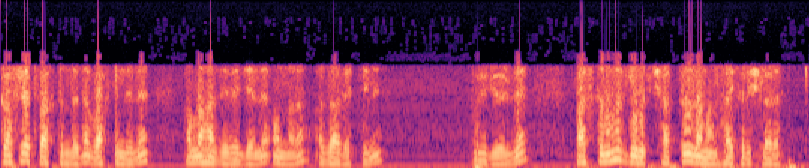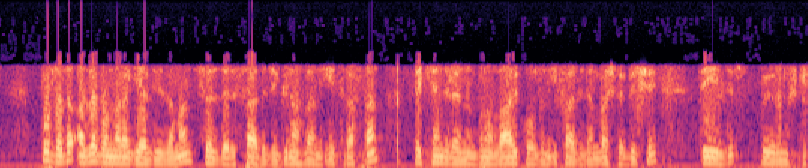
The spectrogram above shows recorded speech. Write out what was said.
gaflet vaktinde de vaktinde de Allah Azze ve Celle onlara azap ettiğini buyuruyor ve baskınımız gelip çattığı zaman haykırışları burada da azap onlara geldiği zaman sözleri sadece günahlarını itiraftan ve kendilerinin buna layık olduğunu ifade eden başka bir şey değildir buyurmuştur.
